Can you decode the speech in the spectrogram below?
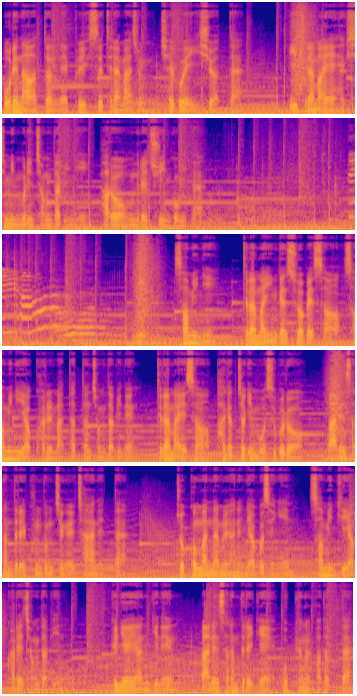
올해 나왔던 넷플릭스 드라마 중 최고의 이슈였다. 이 드라마의 핵심 인물인 정다빈이 바로 오늘의 주인공이다. 2. 서민이 드라마 인간 수업에서 서민이 역할을 맡았던 정다빈은 드라마에서 파격적인 모습으로 많은 사람들의 궁금증을 자아냈다. 조건 만남을 하는 여고생인 서민기 역할의 정다빈. 그녀의 연기는 많은 사람들에게 호평을 받았다.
